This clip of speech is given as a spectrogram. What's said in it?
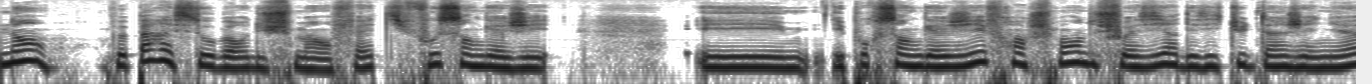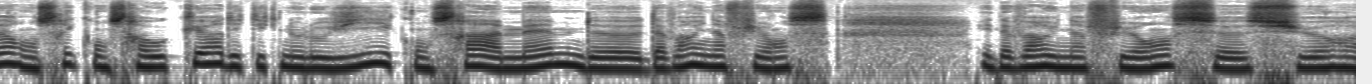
Non, on peut pas rester au bord du chemin en fait. Il faut s'engager Et, pour s'engager, franchement, de choisir des études d'ingénieur, on serait qu'on sera au cœur des technologies et qu'on sera à même d'avoir une influence. Et d'avoir une influence sur,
